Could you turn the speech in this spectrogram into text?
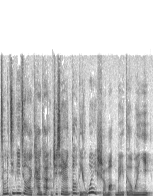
咱们今天就来看看这些人到底为什么没得瘟疫。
